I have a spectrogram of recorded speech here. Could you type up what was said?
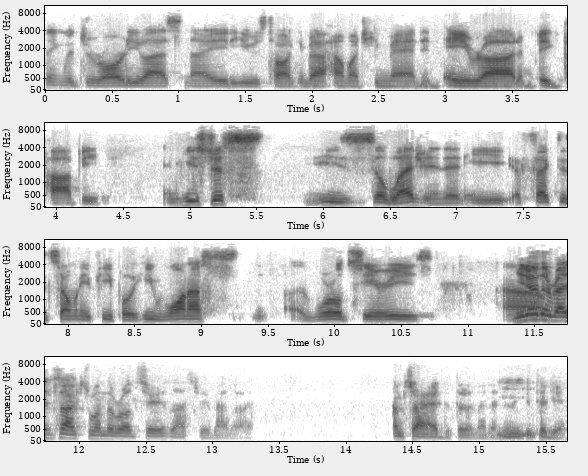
thing with Girardi last night. He was talking about how much he meant and A Rod and Big Poppy, and he's just he's a legend, and he affected so many people. He won us a World Series. You know Um, the Red Sox won the World Series last year, by the way. I'm sorry, I had to throw that in. there. Continue.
